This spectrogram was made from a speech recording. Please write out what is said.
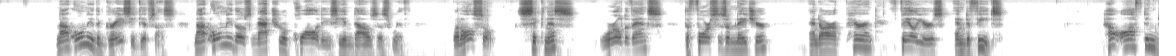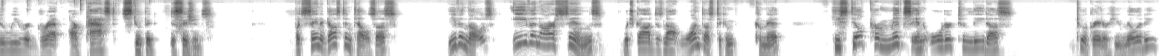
Not only the grace He gives us, not only those natural qualities He endows us with, but also sickness, world events, the forces of nature, and our apparent failures and defeats. How often do we regret our past stupid decisions? But St. Augustine tells us even those, even our sins, which God does not want us to com- commit, He still permits in order to lead us to a greater humility,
